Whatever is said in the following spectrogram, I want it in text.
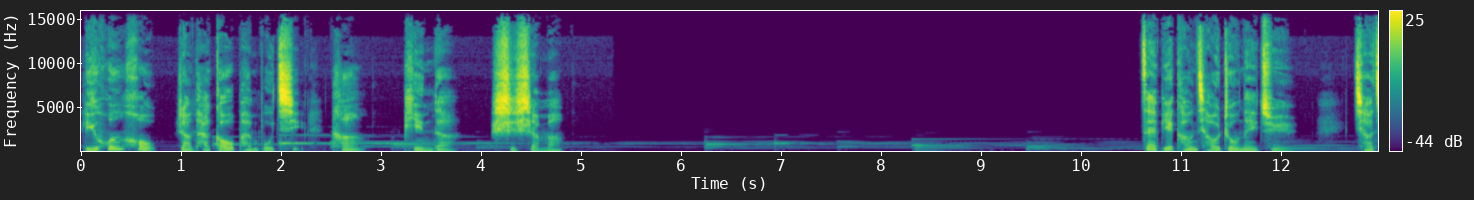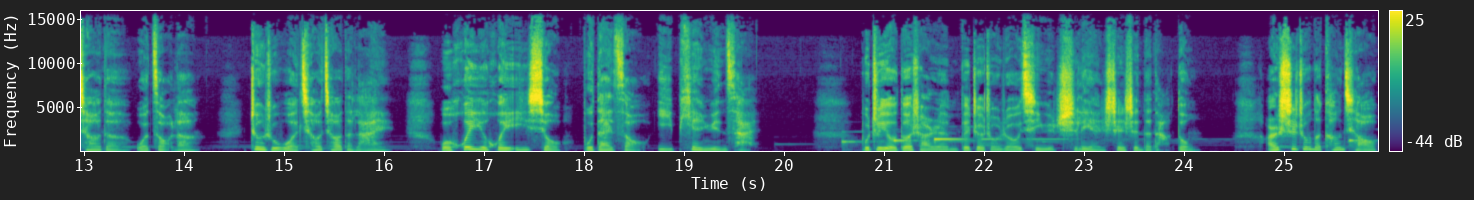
离婚后让她高攀不起，她凭的是什么？在别康桥中那句：“悄悄的我走了。”正如我悄悄的来，我挥一挥衣袖，不带走一片云彩。不知有多少人被这种柔情与痴恋深深的打动，而诗中的康桥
